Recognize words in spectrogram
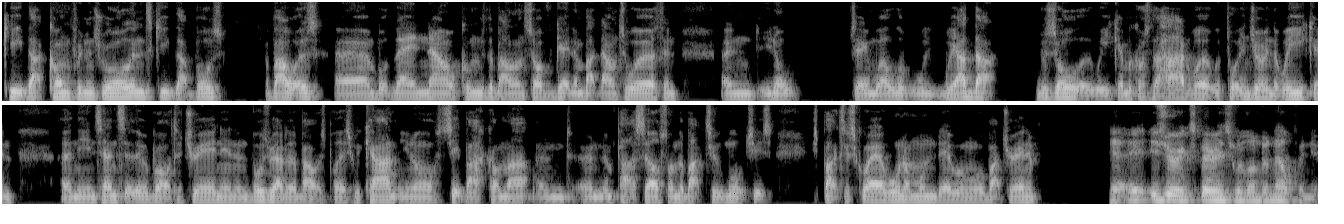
keep that confidence rolling, to keep that buzz about us. Um, but then now comes the balance of getting them back down to earth and and you know saying, well, look, we, we had that result at the weekend because of the hard work we put in during the week. And and the intensity they were brought to training and buzz we had about his place. We can't, you know, sit back on that and, and and pat ourselves on the back too much. It's it's back to square one on Monday when we were back training. Yeah, is your experience with London helping you?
